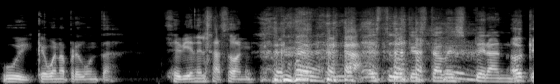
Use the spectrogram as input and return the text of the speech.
Uy, qué buena pregunta. Se viene el sazón. Esto es lo que estaba esperando. Ok,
